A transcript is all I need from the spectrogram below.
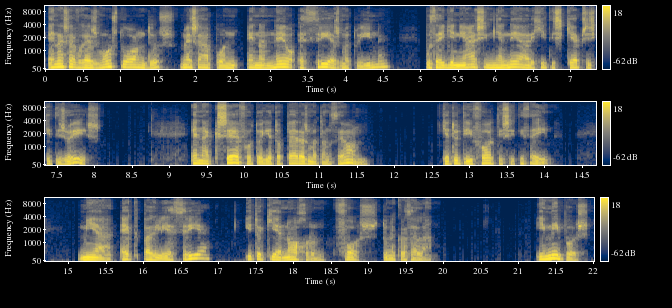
Ένας αυγασμός του όντος μέσα από ένα νέο εθρίασμα του είναι που θα εγκαινιάσει μια νέα αρχή της σκέψης και της ζωής. Ένα ξέφωτο για το πέρασμα των θεών. Και τούτη η φώτιση τι θα είναι; Μια έκπαγλη εθρία ή το κιανόχρον φως του νεκροθαλάμου; Ή μήπως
